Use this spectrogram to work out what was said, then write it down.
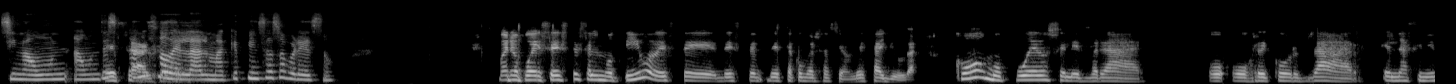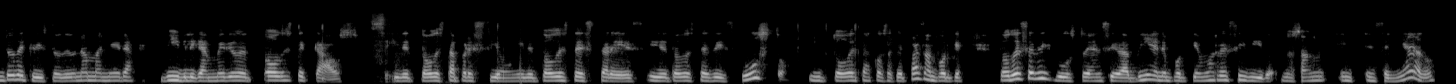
Sino a un, a un descanso del alma. ¿Qué piensas sobre eso? Bueno, pues este es el motivo de, este, de, este, de esta conversación, de esta ayuda. ¿Cómo puedo celebrar o, o recordar el nacimiento de Cristo de una manera bíblica en medio de todo este caos y de toda esta presión y de todo este estrés y de todo este disgusto y todas estas cosas que pasan, porque todo ese disgusto y ansiedad viene porque hemos recibido, nos han enseñado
